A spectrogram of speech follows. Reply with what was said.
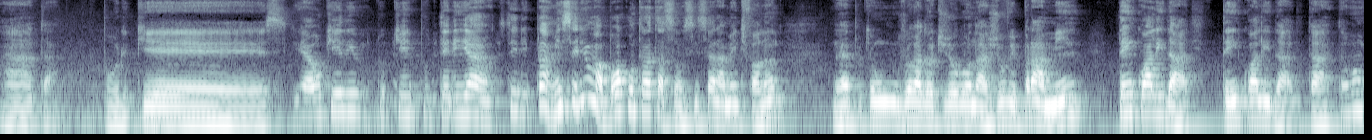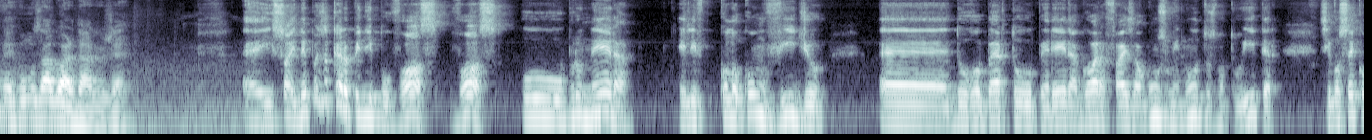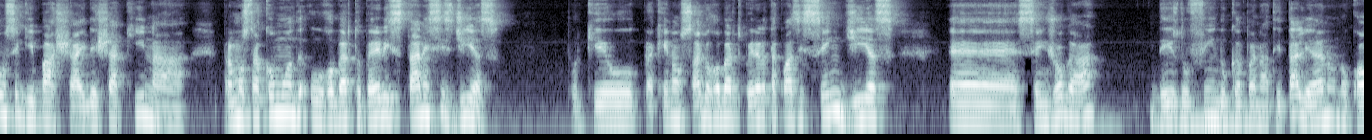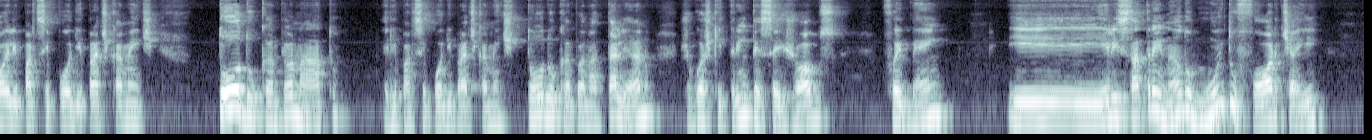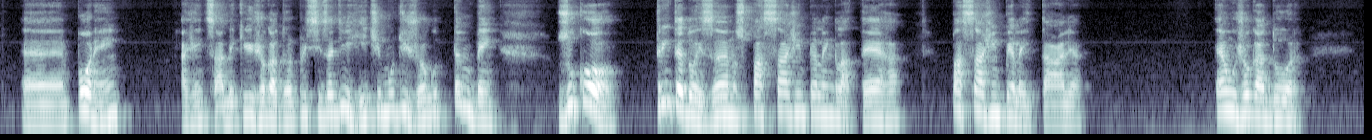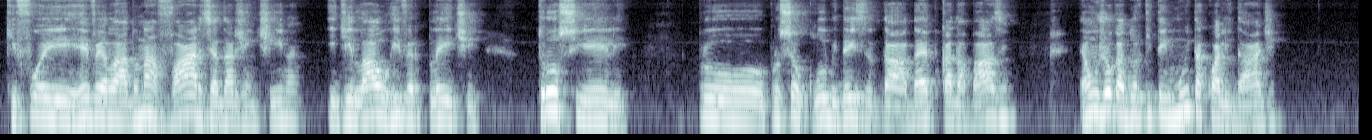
Ah, tá. Porque é o que ele, o que teria, teria para mim seria uma boa contratação, sinceramente falando, né? Porque um jogador que jogou na Juve, para mim, tem qualidade tem qualidade, tá? Então vamos ver, vamos aguardar, José. É isso aí. Depois eu quero pedir por Voz, Voz, o Brunera, ele colocou um vídeo é, do Roberto Pereira agora, faz alguns minutos no Twitter. Se você conseguir baixar e deixar aqui na para mostrar como o Roberto Pereira está nesses dias. Porque, para quem não sabe, o Roberto Pereira está quase 100 dias é, sem jogar desde o fim do campeonato italiano, no qual ele participou de praticamente todo o campeonato. Ele participou de praticamente todo o campeonato italiano, jogou acho que 36 jogos, foi bem. E ele está treinando muito forte aí. É, porém, a gente sabe que o jogador precisa de ritmo de jogo também. Zuko, 32 anos, passagem pela Inglaterra, passagem pela Itália. É um jogador que foi revelado na várzea da Argentina, e de lá o River Plate trouxe ele para o seu clube desde da, da época da base. É um jogador que tem muita qualidade,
